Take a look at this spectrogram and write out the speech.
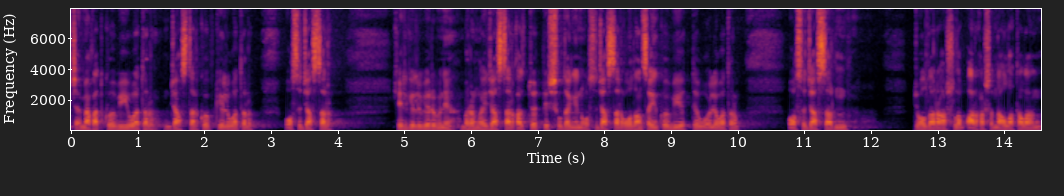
Жамағат көбейіп жатыр жастар көп келіп жатыр осы жастар келгелі бері міне бірыңғай жастар қазір төрт бес жылдан кейін осы жастар одан сайын көбейеді деп ойлап жатырмын осы жастардың жолдары ашылып әрқашанда алла тағаланың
